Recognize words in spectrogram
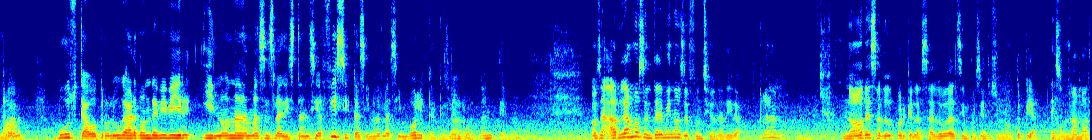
¿no? Busca otro lugar donde vivir y no nada más es la distancia física, sino es la simbólica, que es la importante, ¿no? O sea, hablamos en términos de funcionalidad. Claro no de salud, porque la salud al 100% es una utopía. Eso jamás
